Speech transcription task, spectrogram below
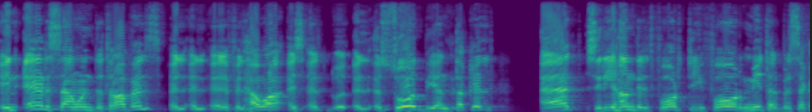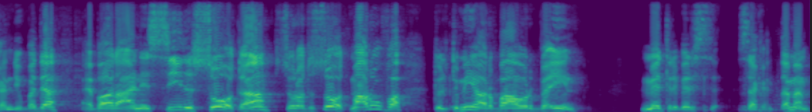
In air sound travels ال ال في الهواء الصوت بينتقل at 344 متر per second يبقى ده عبارة عن السي للصوت ها؟ سرعة الصوت. معروفة 344 متر per second تمام.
